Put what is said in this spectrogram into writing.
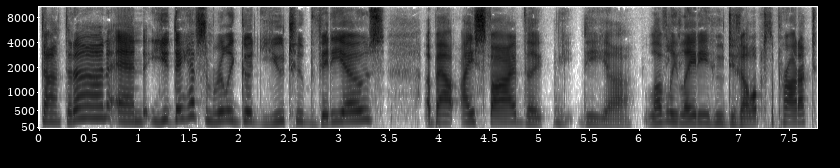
Dun, dun, dun. And you, they have some really good YouTube videos about Ice Vibe. The the uh, lovely lady who developed the product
